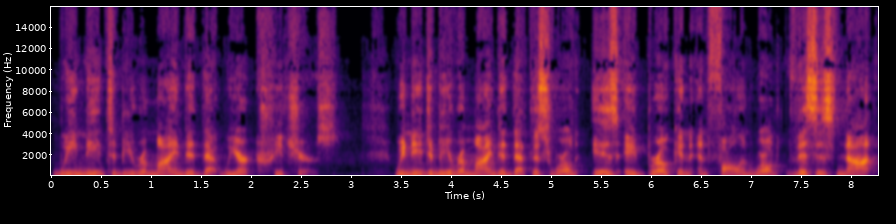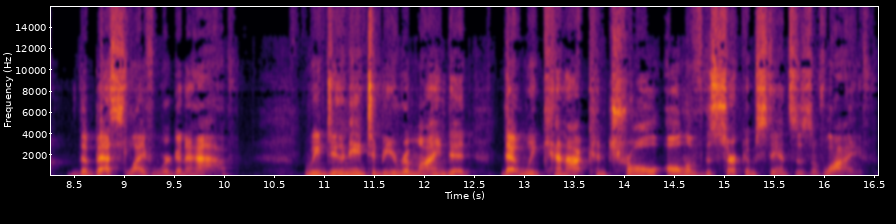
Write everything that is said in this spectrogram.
we need to be reminded that we are creatures we need to be reminded that this world is a broken and fallen world. This is not the best life we're going to have. We do need to be reminded that we cannot control all of the circumstances of life.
